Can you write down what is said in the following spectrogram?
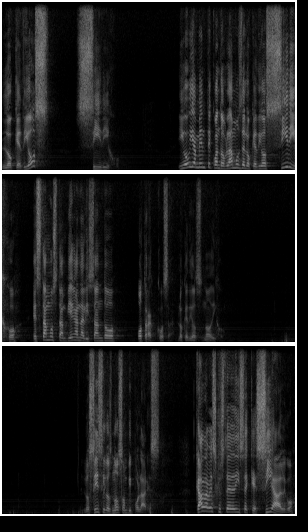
Lo que Dios sí dijo. Y obviamente cuando hablamos de lo que Dios sí dijo, estamos también analizando otra cosa, lo que Dios no dijo. Los sí y los no son bipolares. Cada vez que usted dice que sí a algo,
